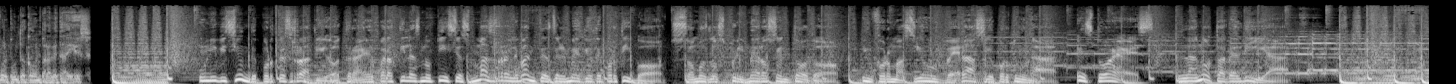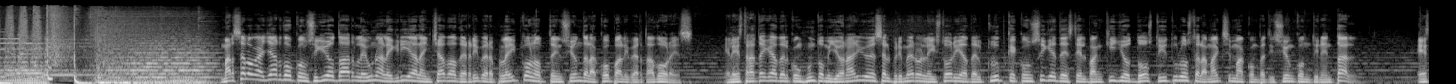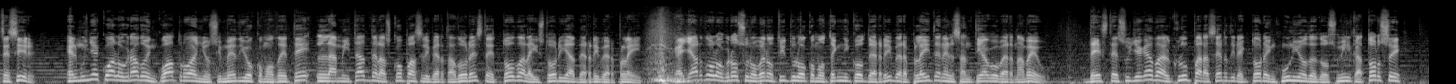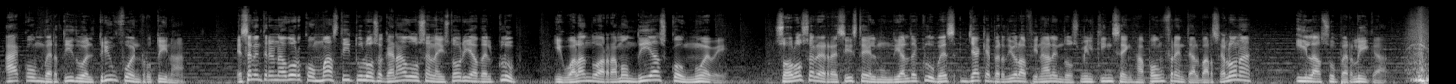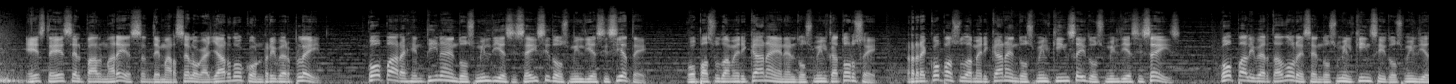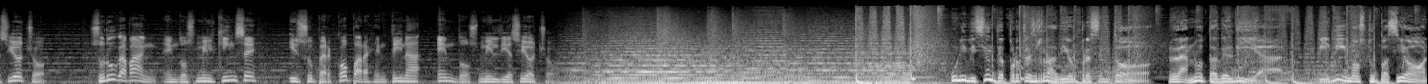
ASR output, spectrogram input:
boostmobile.com para detalles. Deportes Radio trae para ti las noticias más relevantes del medio deportivo. Somos los primeros en todo. Información veraz y oportuna. Esto es La Nota del Día. Marcelo Gallardo consiguió darle una alegría a la hinchada de River Plate con la obtención de la Copa Libertadores. El estratega del conjunto millonario es el primero en la historia del club que consigue desde el banquillo dos títulos de la máxima competición continental. Es decir, el muñeco ha logrado en cuatro años y medio como DT la mitad de las Copas Libertadores de toda la historia de River Plate. Gallardo logró su noveno título como técnico de River Plate en el Santiago Bernabéu. Desde su llegada al club para ser director en junio de 2014, ha convertido el triunfo en rutina. Es el entrenador con más títulos ganados en la historia del club, igualando a Ramón Díaz con nueve. Solo se le resiste el Mundial de Clubes ya que perdió la final en 2015 en Japón frente al Barcelona y la Superliga. Este es el palmarés de Marcelo Gallardo con River Plate. Copa Argentina en 2016 y 2017. Copa Sudamericana en el 2014. Recopa Sudamericana en 2015 y 2016. Copa Libertadores en 2015 y 2018. Surugaban en 2015 y Supercopa Argentina en 2018. Univisión Deportes Radio presentó La Nota del Día. Vivimos tu pasión.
